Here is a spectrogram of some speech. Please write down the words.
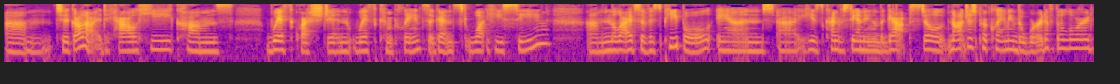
um, to God, how he comes with question, with complaints against what he's seeing um, in the lives of his people. And uh, he's kind of standing in the gap, still not just proclaiming the word of the Lord,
